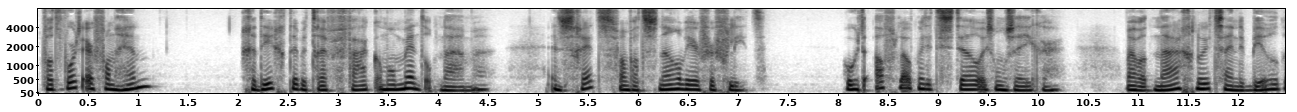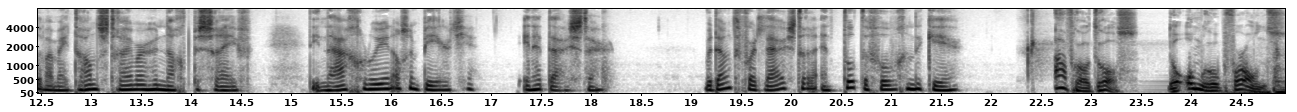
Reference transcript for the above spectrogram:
Wat wordt er van hen? Gedichten betreffen vaak een momentopname, een schets van wat snel weer vervliet. Hoe het afloopt met dit stel is onzeker, maar wat nagloeit zijn de beelden waarmee Tranströmer hun nacht beschreef, die nagloeien als een beertje in het duister. Bedankt voor het luisteren en tot de volgende keer. Afro Tros, de omroep voor ons.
